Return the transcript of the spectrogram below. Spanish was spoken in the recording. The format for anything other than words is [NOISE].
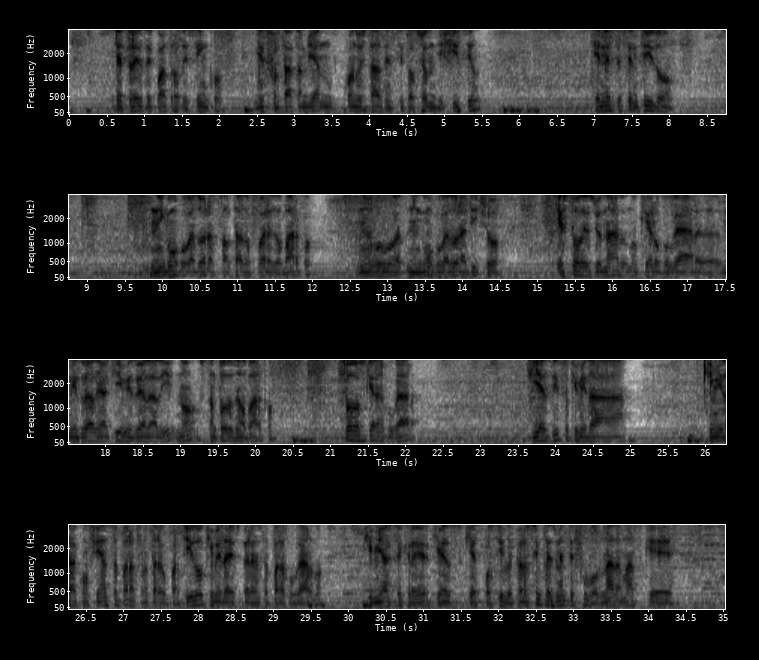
de 3, de 4, de 5, disfrutar también cuando estás en situación difícil. En ese sentido, ningún jugador ha saltado fuera del barco, ningún, jugador ha dicho estoy lesionado, no quiero jugar, eh, me duele aquí, me duele allí, no, están todos en el barco, todos quieren jugar y es eso que me da que me da confianza para afrontar el partido, que me da esperanza para jugarlo, que me hace creer que es, que es posible, pero simplemente fútbol, nada más que,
